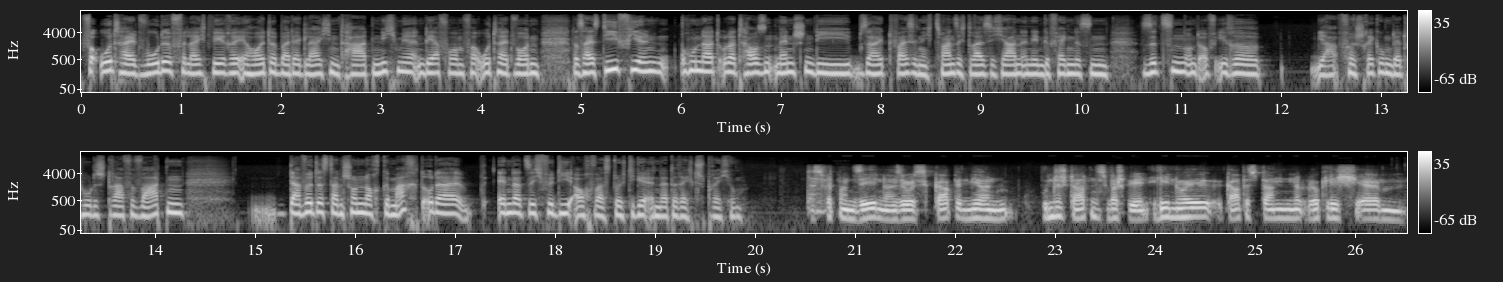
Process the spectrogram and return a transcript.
verurteilt wurde. Vielleicht wäre er heute bei der gleichen Tat nicht mehr in der Form verurteilt worden. Das heißt, die vielen hundert oder tausend Menschen, die seit, weiß ich nicht, 20, 30 Jahren in den Gefängnissen sitzen und auf ihre ja, Verschreckung der Todesstrafe warten, da wird es dann schon noch gemacht oder ändert sich für die auch was durch die geänderte Rechtsprechung? Das wird man sehen. Also es gab in mehreren Bundesstaaten, zum Beispiel in Illinois, gab es dann wirklich ähm,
